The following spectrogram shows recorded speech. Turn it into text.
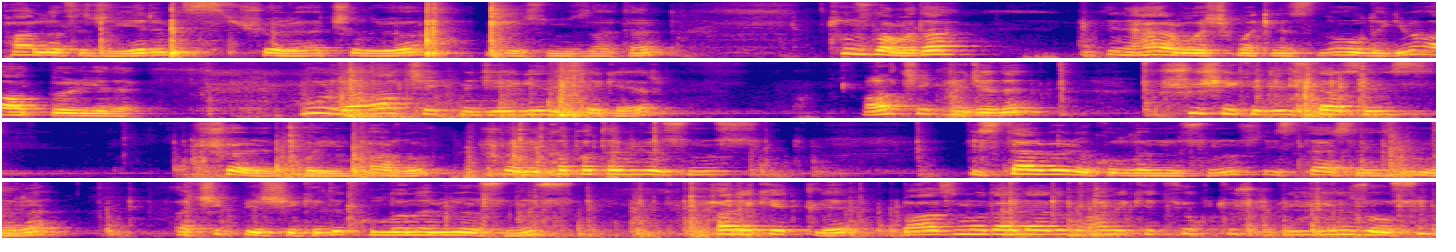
parlatıcı yerimiz şöyle açılıyor. Biliyorsunuz zaten. Tuzlama da yine her bulaşık makinesinde olduğu gibi alt bölgede. Burada alt çekmeceye gelirsek eğer alt çekmecede şu şekilde isterseniz şöyle koyayım pardon. Şöyle kapatabiliyorsunuz. İster böyle kullanıyorsunuz. isterseniz bunları açık bir şekilde kullanabiliyorsunuz. Hareketli. Bazı modellerde bu hareket yoktur. Bilginiz olsun.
